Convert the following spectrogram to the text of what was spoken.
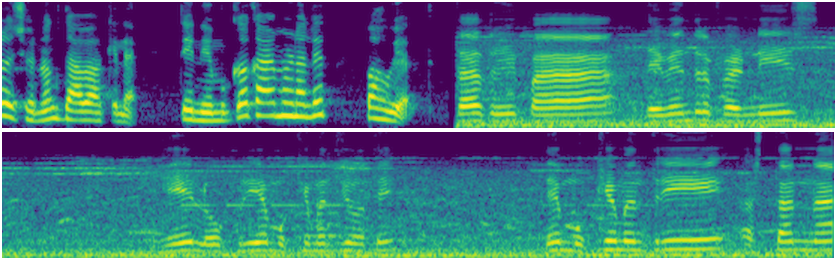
खळबळजनक दावा केलाय. ते नेमकं काय म्हणालेत? पाहूयात. आता तुम्ही पहा देवेंद्र फडणवीस हे लोकप्रिय मुख्यमंत्री होते. ते मुख्यमंत्री असताना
